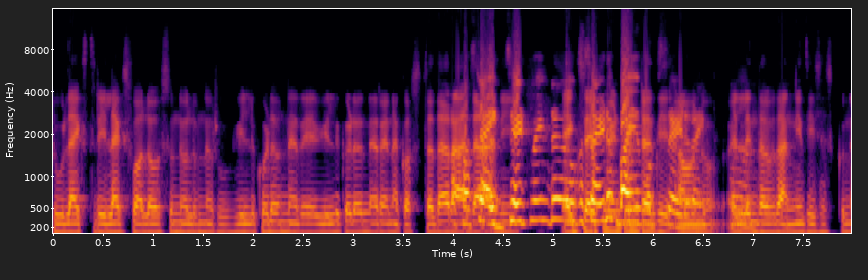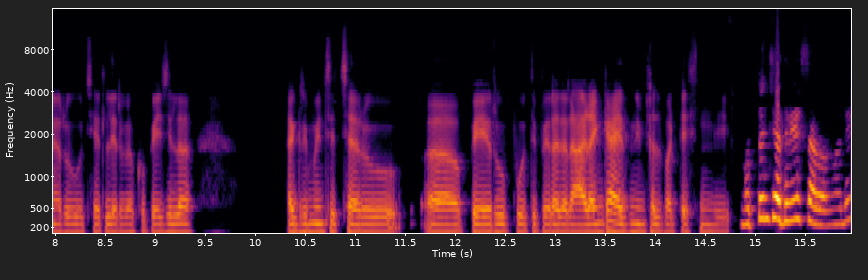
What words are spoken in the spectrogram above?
Two lakhs three lakhs followers ఉన్న వాళ్ళు ఉన్నారు. వీళ్ళు కూడా ఉన్నారే వీళ్ళు కూడా ఉన్నారే నాకు వస్తుందా రాదా ఎక్సైట్మెంట్ ఉంటది. అవును. వెళ్ళిన తర్వాత అన్ని తీసేసుకున్నారు. చేతులు ఇరవై ఒక పేజీలో అగ్రిమెంట్స్ ఇచ్చారు. పేరు పూర్తి పేరు అది రాయడానికి ఐదు నిమిషాలు పట్టేసింది. మొత్తం చదివేస్తావా మరి?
